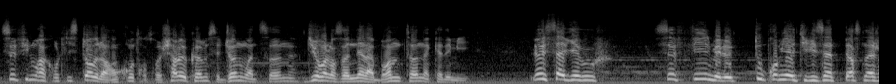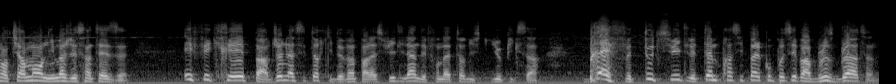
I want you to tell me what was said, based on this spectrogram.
ce film raconte l'histoire de la rencontre entre Sherlock Holmes et John Watson durant leurs années à la Brompton Academy. Le saviez-vous? Ce film est le tout premier à utiliser un personnage entièrement en image de synthèse. Effet créé par John Lasseter qui devint par la suite l'un des fondateurs du studio Pixar. Bref, tout de suite le thème principal composé par Bruce Broughton.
